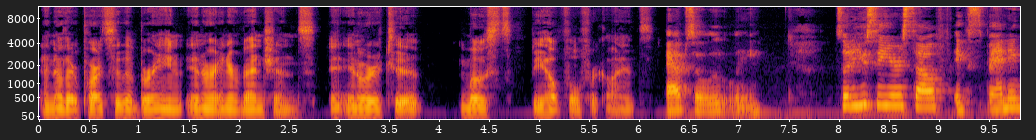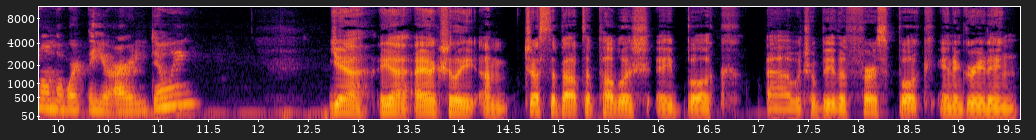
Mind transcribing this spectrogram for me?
and other parts of the brain in our interventions in, in order to most be helpful for clients. Absolutely. So, do you see yourself expanding on the work that you're already doing? Yeah, yeah. I actually, I'm just about to publish a book, uh, which will be the first book integrating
